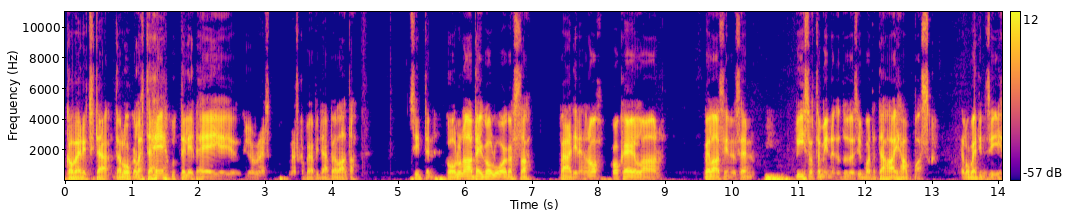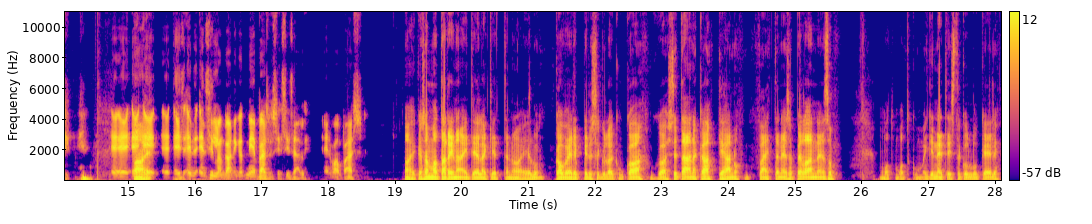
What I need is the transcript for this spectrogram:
kaverit sitä, sitä luokalla sitä hehkutteli, että hei, ei, kyllä Runeskapea pitää pelata. Sitten koulun ATK-luokassa päätin, että no, kokeillaan. Pelasin sen 15 minuuttia, totesin vaan, että tämä on ihan paska. Ja lopetin siihen. Ei, ei, ei, ei, en, en silloinkaan, niin, että en päässyt siihen sisälle. En vaan päässyt aika sama tarina itselläkin, että no ei ollut kaveripiirissä kyllä kukaan, kukaan sitä ainakaan kehannut väittäneensä pelanneensa, mutta mut kumminkin netistä kun lukeili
